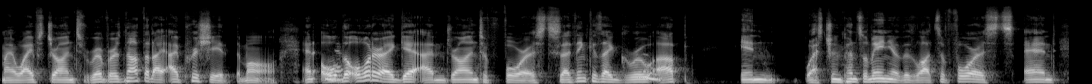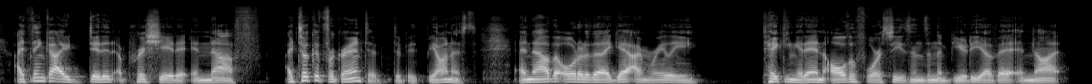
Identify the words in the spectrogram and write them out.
My wife's drawn to rivers. Not that I, I appreciate them all. And ol- Yeah. the older I get, I'm drawn to forests. I think because I grew hmm. up in Western Pennsylvania, there's lots of forests, and I think I didn't appreciate it enough. I took it for granted, to be, be honest. And now the older that I get, I'm really taking it in, all the four seasons and the beauty of it, and not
